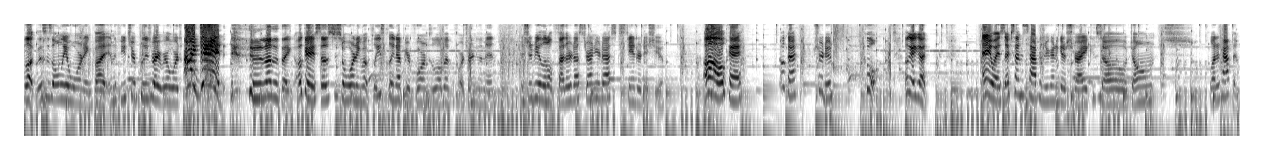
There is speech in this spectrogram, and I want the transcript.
Look, this is only a warning, but in the future, please write real words. I did! Another thing. Okay, so it's just a warning, but please clean up your forms a little bit before turning them in. There should be a little feather duster on your desk. Standard issue. Oh, okay. Okay. Sure, dude. Cool. Okay, good. Anyways, next time this happens, you're gonna get a strike, so don't let it happen.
